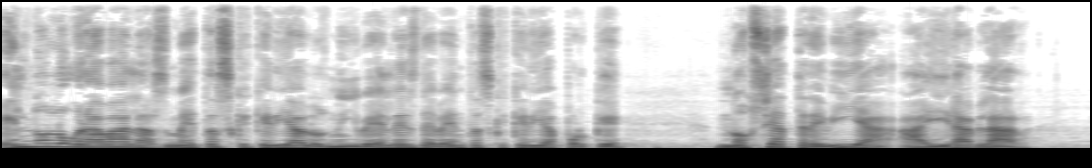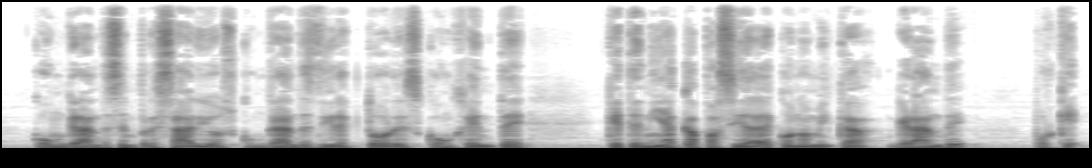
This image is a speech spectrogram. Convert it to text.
él no lograba las metas que quería, los niveles de ventas que quería, porque no se atrevía a ir a hablar con grandes empresarios, con grandes directores, con gente que tenía capacidad económica grande, porque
